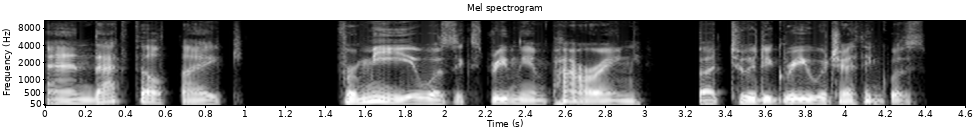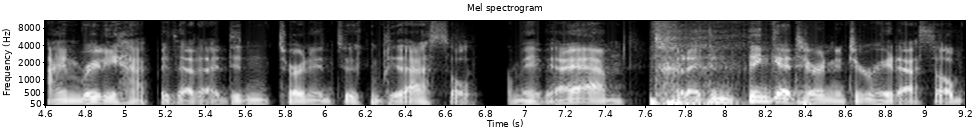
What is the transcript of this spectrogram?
And that felt like for me it was extremely empowering but to a degree which i think was i'm really happy that i didn't turn into a complete asshole or maybe i am but i didn't think i turned into a great asshole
